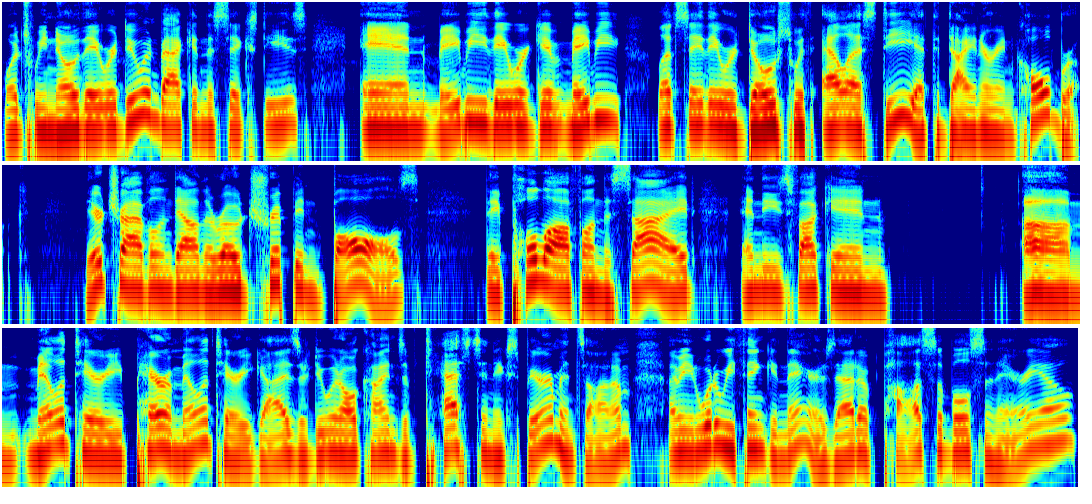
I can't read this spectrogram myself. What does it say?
which we know they were doing back in the 60s. And maybe they were given, maybe let's say they were dosed with LSD at the diner in Colebrook. They're traveling down the road, tripping balls. They pull off on the side, and these fucking um military paramilitary guys are doing all kinds of tests and experiments on them i mean what are we thinking there is that a possible scenario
